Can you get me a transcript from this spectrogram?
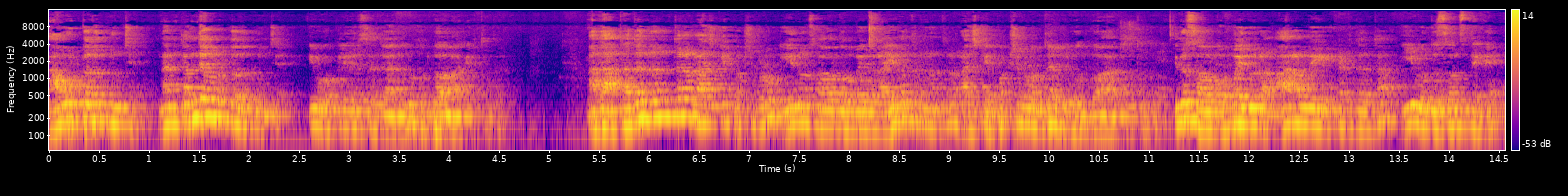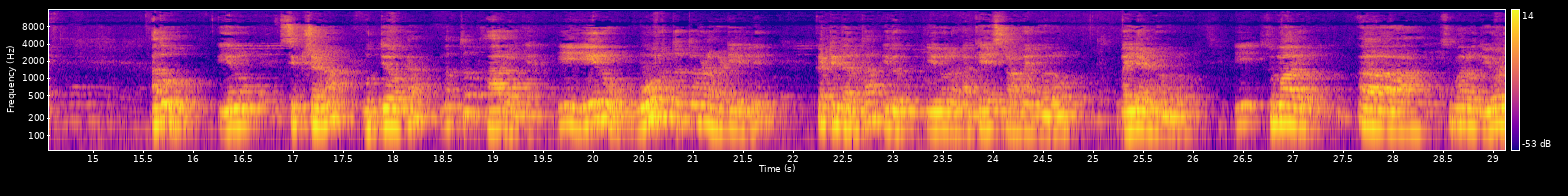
ನಾವು ಹುಟ್ಟೋದಕ್ಕೆ ಮುಂಚೆ ನನ್ನ ತಂದೆ ಹುಟ್ಟೋದಕ್ಕೆ ಮುಂಚೆ ಈ ಒಕ್ಕಲಿಗರ ಸಂಘ ಅನ್ನೋದು ಉದ್ಭವ ಆಗಿರ್ತದೆ. ಅದ ತದನಂತರ ರಾಜಕೀಯ ಪಕ್ಷಗಳು ಏನು ಸಾವಿರದ ಒಂಬೈನೂರ ಐವತ್ತರ ನಂತರ ರಾಜಕೀಯ ಪಕ್ಷಗಳು ಅಂತ ಉದ್ಭವ ಆಗುವಂಥದ್ದು ಇದು ಸಾವಿರದ ಒಂಬೈನೂರ ಆರರಲ್ಲಿ ಕಟ್ಟಿದಂತ ಈ ಒಂದು ಸಂಸ್ಥೆಗೆ ಅದು ಏನು ಶಿಕ್ಷಣ, ಉದ್ಯೋಗ ಮತ್ತು ಆರೋಗ್ಯ. ಈ ಏನು ಮೂರು ತತ್ವಗಳ ಅಡಿಯಲ್ಲಿ ಕಟ್ಟಿದಂತ ಇದು, ಏನು ನಮ್ಮ ಕೆ ಎಸ್ ರಾಮಯ್ಯವರು ಬಯ್ಯಣ್ಣವರು ಈ ಸುಮಾರು ಸುಮಾರು ಒಂದು ಏಳು,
